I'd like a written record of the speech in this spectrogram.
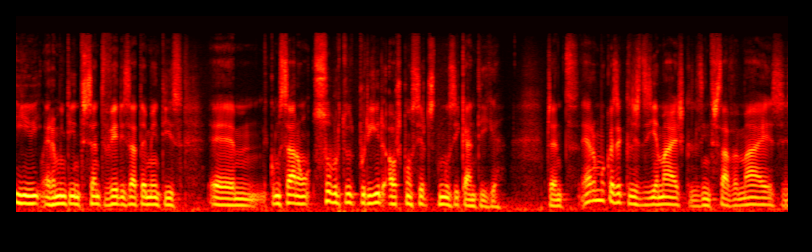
e era muito interessante ver exatamente isso. Uh, começaram, sobretudo, por ir aos concertos de música antiga. Portanto, era uma coisa que lhes dizia mais, que lhes interessava mais e,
